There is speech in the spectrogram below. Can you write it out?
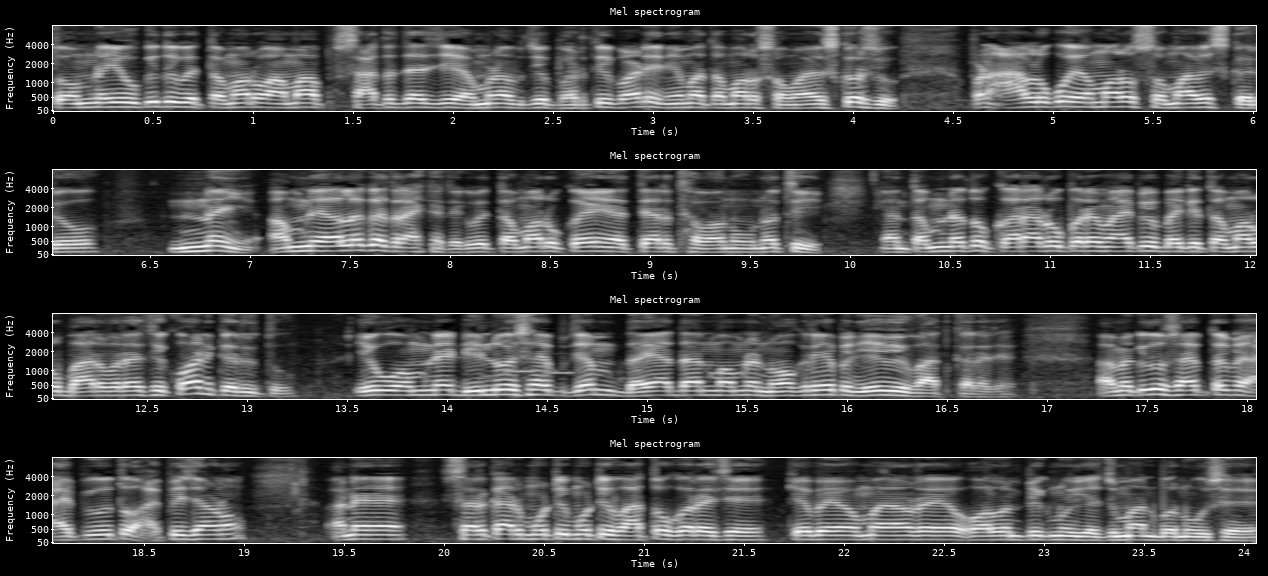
તો અમને એવું કીધું કે તમારો આમાં સાત હજાર જે હમણાં જે ભરતી પાડી ને એમાં તમારો સમાવેશ કરશું. પણ આ લોકોએ અમારો સમાવેશ કર્યો નહીં. અમને અલગ જ રાખ્યા છે કે ભાઈ તમારું કંઈ અત્યારે થવાનું નથી. અને તમને તો કરાર ઉપર એમ આપ્યું બાકી તમારું બાર વર્ષથી કોણ કર્યું હતું એવું અમને ડિંડો સાહેબ જેમ દયાદાનમાં અમને નોકરી આપી ને એવી વાત કરે છે. અમે કીધું, સાહેબ, તમે આપ્યું તો આપી જાણો. અને સરકાર મોટી મોટી વાતો કરે છે કે ભાઈ, અમારે ઓલિમ્પિકનું યજમાન બનવું છે.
